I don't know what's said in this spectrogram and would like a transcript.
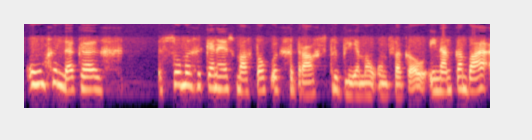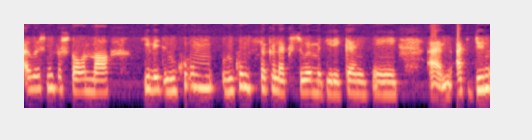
Ongelukkig sommige kinders mag dalk ook gedragsprobleme ontwikkel en dan kan baie ouers nie verstaan maar jy weet hoekom hoekom sukkel ek so met hierdie kind nie. Ehm um, ek doen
